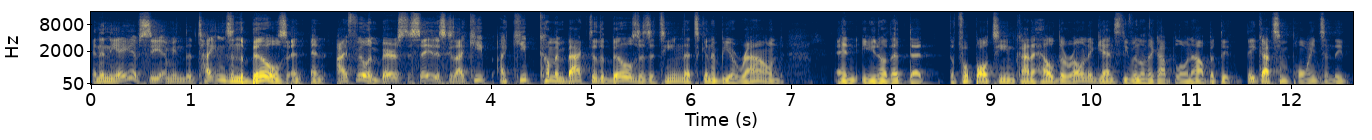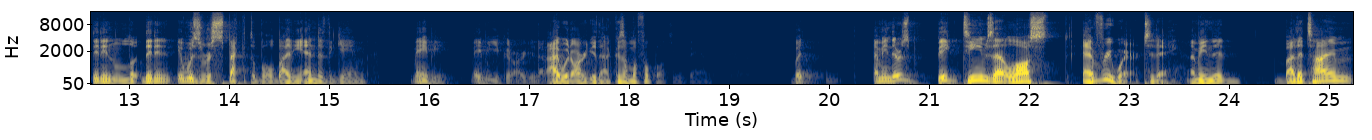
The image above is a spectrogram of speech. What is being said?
And in the AFC, I mean the Titans and the Bills, and, and I feel embarrassed to say this because I keep I keep coming back to the Bills as a team that's going to be around, and you know that that the football team kind of held their own against, even though they got blown out. But they, they got some points, and they, they didn't look they didn't. It was respectable by the end of the game. Maybe maybe you could argue that. I would argue that because I'm a football team fan. But I mean, there's big teams that lost everywhere today. I mean, it, by the time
